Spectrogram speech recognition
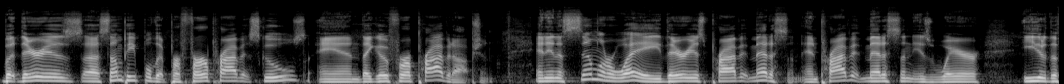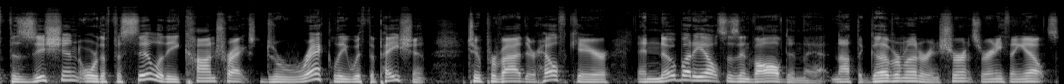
but there is uh, some people that prefer private schools and they go for a private option. And in a similar way, there is private medicine, and private medicine is where either the physician or the facility contracts directly with the patient to provide their health care, and nobody else is involved in that, not the government or insurance or anything else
